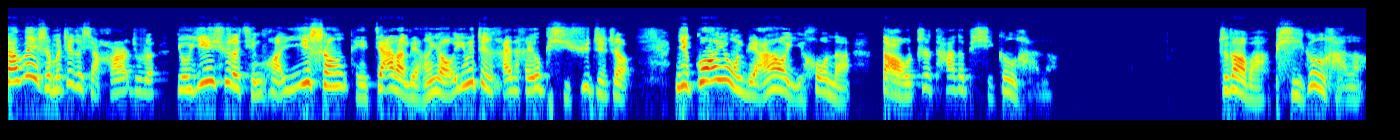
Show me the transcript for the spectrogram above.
但为什么这个小孩儿就是有阴虚的情况，医生给加了凉药？因为这个孩子还有脾虚之症，你光用凉药以后呢，导致他的脾更寒了，知道吧？脾更寒了，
